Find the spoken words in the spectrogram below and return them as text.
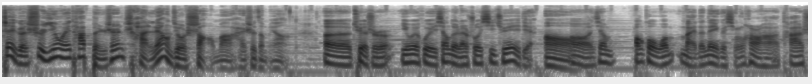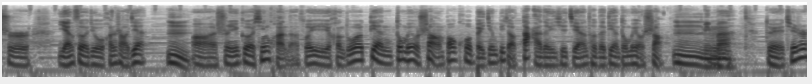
这个是因为它本身产量就少吗？还是怎么样？呃，确实，因为会相对来说稀缺一点哦。哦，像。包括我买的那个型号哈，它是颜色就很少见，嗯啊，是一个新款的，所以很多店都没有上，包括北京比较大的一些捷安特的店都没有上。嗯，明白。对，其实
